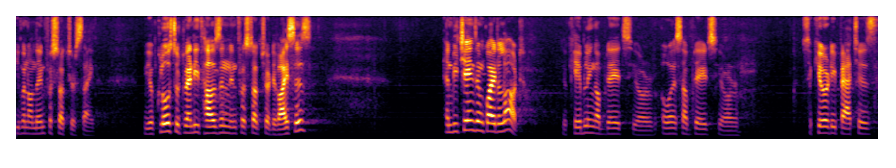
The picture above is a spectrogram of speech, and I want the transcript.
even on the infrastructure side. We have close to 20,000 infrastructure devices, and we change them quite a lot. Your cabling updates, your OS updates, your security patches.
